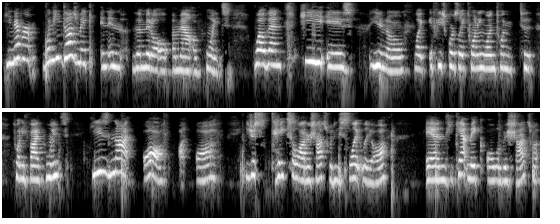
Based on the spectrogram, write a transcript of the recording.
he never when he does make in in the middle amount of points, well then he is you know, like if he scores like 21, 20 to 25 points, he's not off off he just takes a lot of shots, but he's slightly off. And he can't make all of his shots. But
